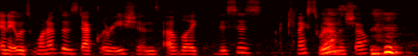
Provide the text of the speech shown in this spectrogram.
And it was one of those declarations of like, this is, can I swear on the show?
